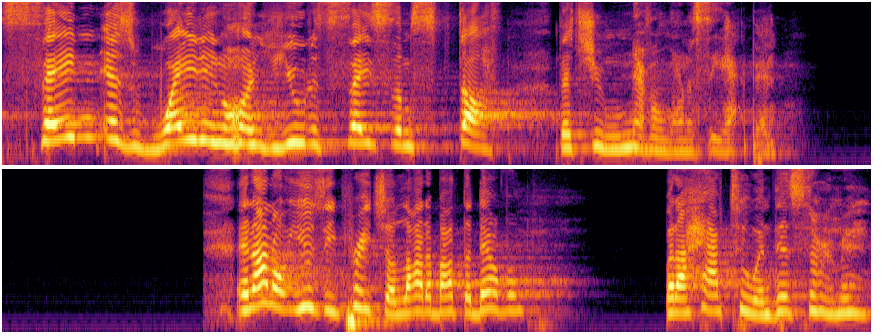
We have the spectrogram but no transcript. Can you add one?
Satan is waiting on you to say some stuff that you never want to see happen. And I don't usually preach a lot about the devil, but I have to in this sermon.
